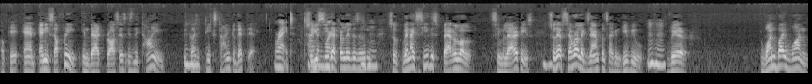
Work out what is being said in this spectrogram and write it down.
Okay, and any suffering in that process is the time, because it takes time to get there. Right. so you see work. that parallelism. So when I see these parallel similarities, so there are several examples I can give you where one by one,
